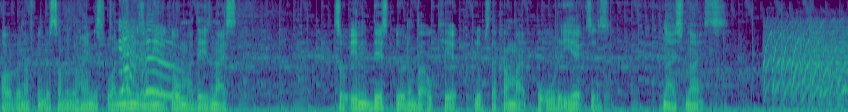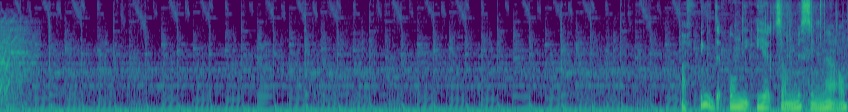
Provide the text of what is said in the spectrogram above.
Than I think there's something behind this one. Numbers on here. Oh my days, nice. So in this building battle kit, looks like I might put all the EXs. Nice, nice. I think the only EX I'm missing now,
